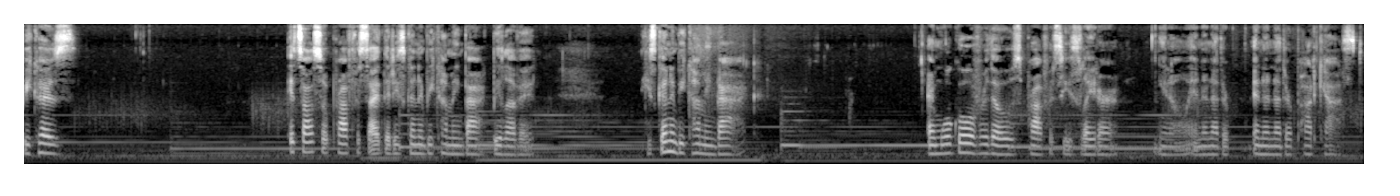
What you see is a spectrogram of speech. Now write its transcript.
Because it's also prophesied that he's going to be coming back, beloved. He's going to be coming back. And we'll go over those prophecies later, you know, in another in another podcast.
